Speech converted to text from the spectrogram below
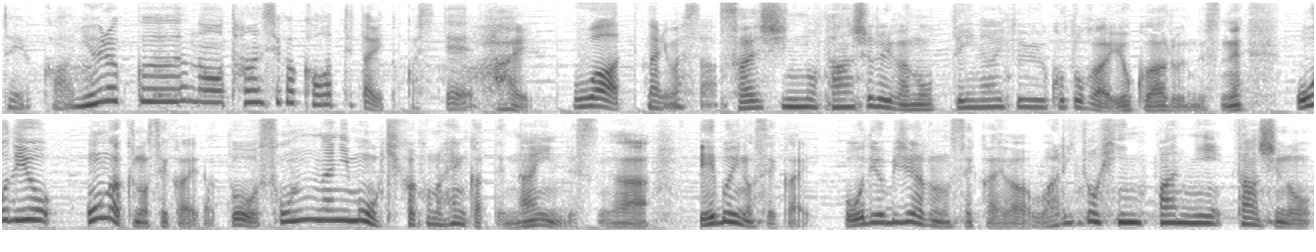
というか入力の端子が変わってたりとかしてはいうわーってなりました。最新の端子類が載っていないということがよくあるんですね。オーディオ音楽の世界だとそんなにもう企画の変化ってないんですが AV の世界オーディオビジュアルの世界は割と頻繁に端子の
